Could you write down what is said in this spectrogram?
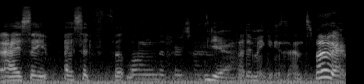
I say I said foot long the first time. Yeah. That didn't make any sense. But okay.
